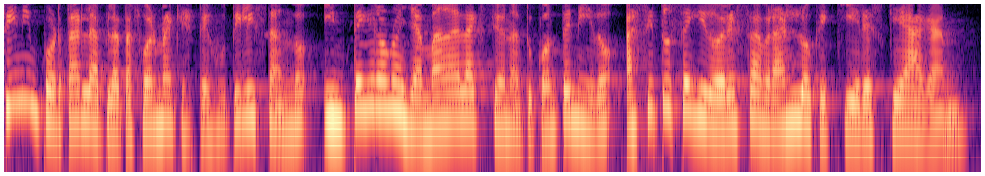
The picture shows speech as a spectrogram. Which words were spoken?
Sin importar la plataforma que estés utilizando, integra una llamada a la acción a tu contenido, así tus seguidores sabrán lo que quieres que hagan.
